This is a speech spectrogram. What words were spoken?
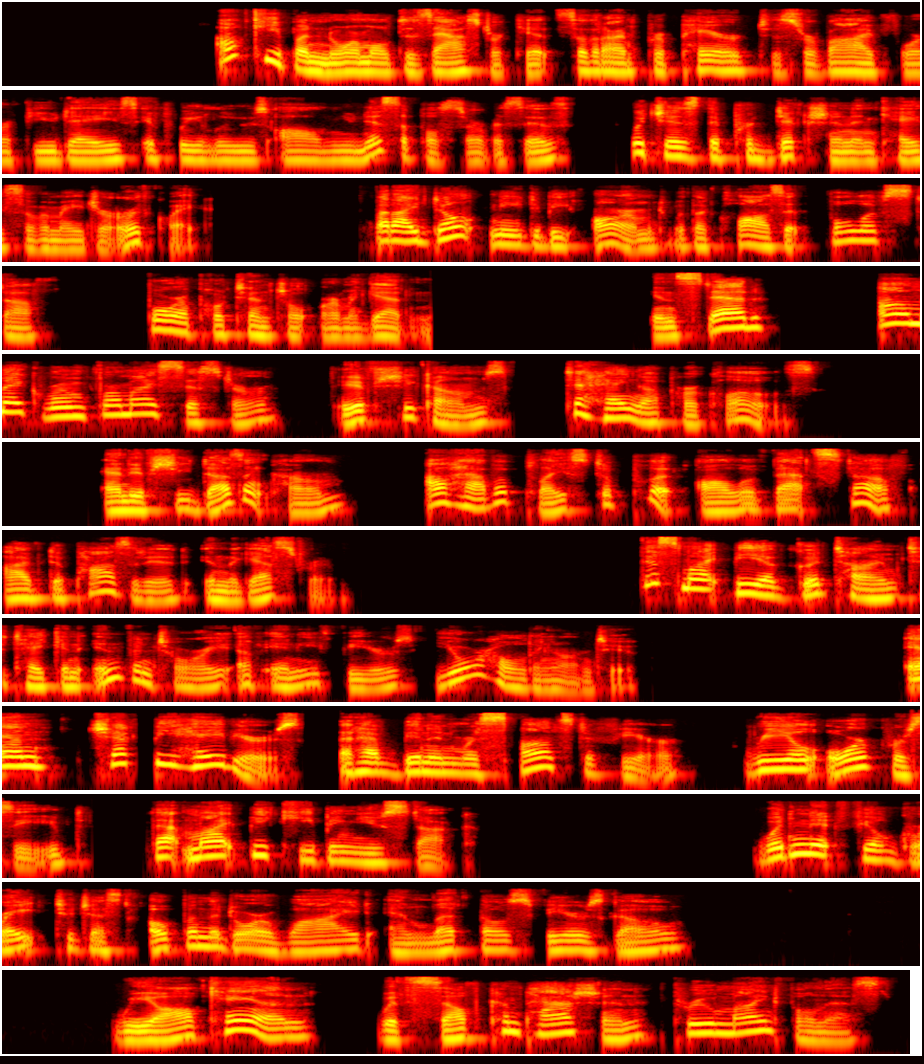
I'll keep a normal disaster kit so that I'm prepared to survive for a few days if we lose all municipal services, which is the prediction in case of a major earthquake. But I don't need to be armed with a closet full of stuff for a potential Armageddon. Instead, I'll make room for my sister, if she comes, to hang up her clothes. And if she doesn't come, I'll have a place to put all of that stuff I've deposited in the guest room. This might be a good time to take an inventory of any fears you're holding on to. And check behaviors that have been in response to fear, real or perceived, that might be keeping you stuck. Wouldn't it feel great to just open the door wide and let those fears go? We all can with self compassion through mindfulness.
